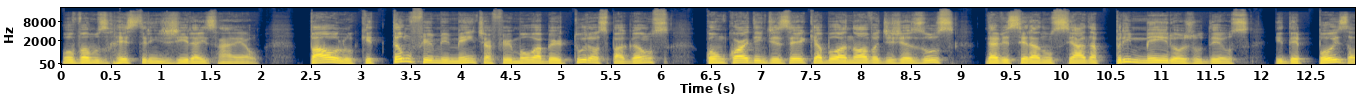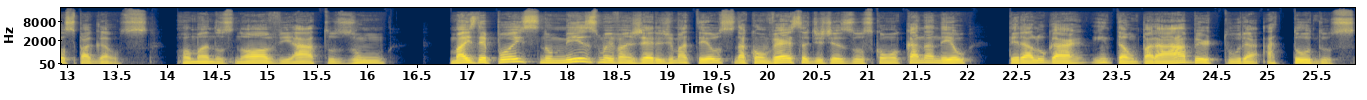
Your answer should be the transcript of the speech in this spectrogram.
ou vamos restringir a Israel? Paulo, que tão firmemente afirmou a abertura aos pagãos, concorda em dizer que a boa nova de Jesus deve ser anunciada primeiro aos judeus e depois aos pagãos. Romanos 9, Atos 1. Mas depois, no mesmo Evangelho de Mateus, na conversa de Jesus com o cananeu, terá lugar, então, para a abertura a todos,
